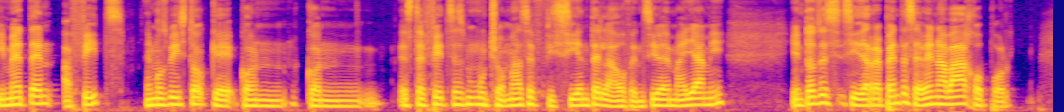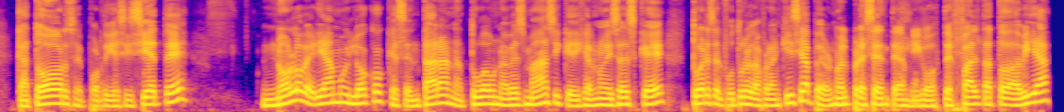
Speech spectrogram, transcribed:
y meten a Fitz Hemos visto que con, con este Fitz es mucho más eficiente la ofensiva de Miami. Y entonces, si de repente se ven abajo por 14, por 17, no lo vería muy loco que sentaran a Tua una vez más y que dijeran, no, y sabes que tú eres el futuro de la franquicia, pero no el presente, amigo. Te falta todavía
